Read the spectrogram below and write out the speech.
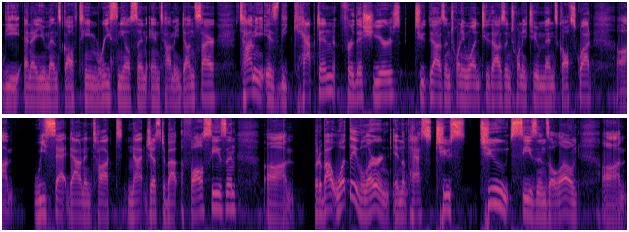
the NIU men's golf team, Reese Nielsen and Tommy Dunsire. Tommy is the captain for this year's 2021 2022 men's golf squad. Um, we sat down and talked not just about the fall season, um, but about what they've learned in the past two two seasons alone um,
